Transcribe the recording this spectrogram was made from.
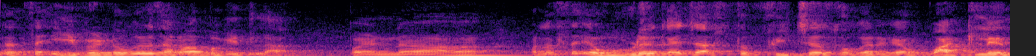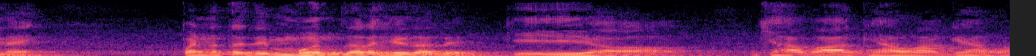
त्याचा इव्हेंट वगैरे सगळा बघितला पण मला असं एवढं काय जास्त फीचर्स वगैरे काय वाटले नाही. पण आता ते मन जरा हे झालं की घ्यावा घ्यावा घ्यावा.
